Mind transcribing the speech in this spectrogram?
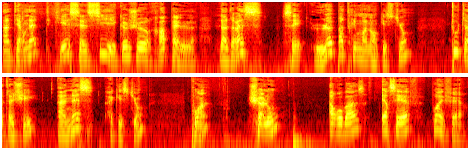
internet qui est celle-ci et que je rappelle. L'adresse, c'est le patrimoine en question, tout attaché, un S à question, point, chalon, arrobase, rcf.fr.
